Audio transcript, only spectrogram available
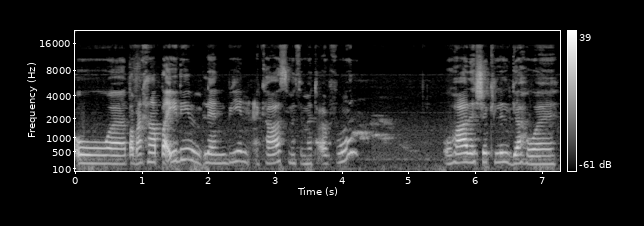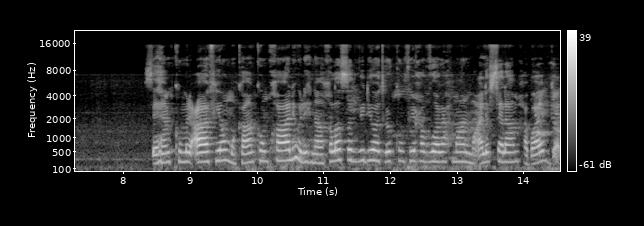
وطبعا حاطة إيدي لأن بيه انعكاس مثل ما تعرفون. وهذا شكل القهوة. سهمكم العافية ومكانكم خالي. ولهنا خلص الفيديو. أترككم في حفظ الرحمن. ومع الف سلامة. حبايب قلب.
